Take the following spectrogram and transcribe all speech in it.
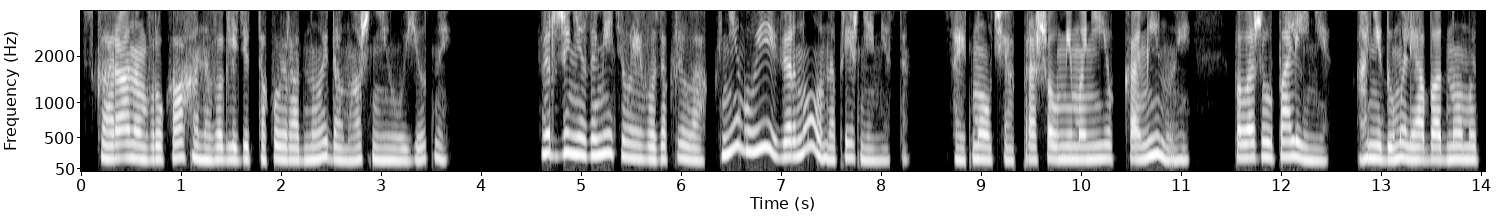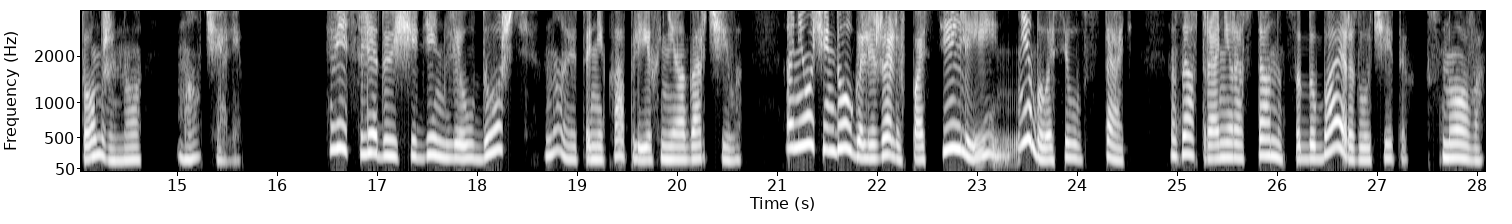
с Кораном в руках она выглядит такой родной, домашней и уютной. Вирджиния заметила его, закрыла книгу и вернула на прежнее место. Сайд молча прошел мимо нее к камину и положил поленье. Они думали об одном и том же, но молчали. Весь следующий день лил дождь, но это ни капли их не огорчило. Они очень долго лежали в постели, и не было сил встать. Завтра они расстанутся, Дубай разлучит их. Снова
